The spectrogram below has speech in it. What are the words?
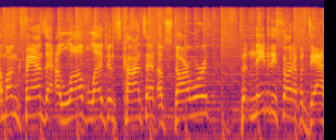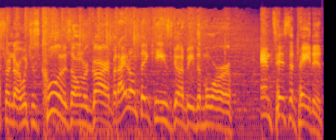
among fans that love Legends content of Star Wars. But maybe they start off with Dash Rendar, which is cool in his own regard, but I don't think he's going to be the more anticipated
